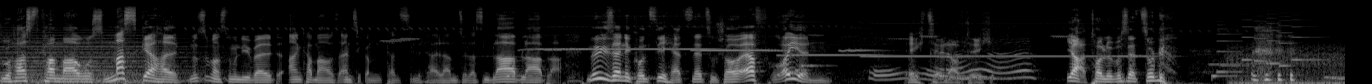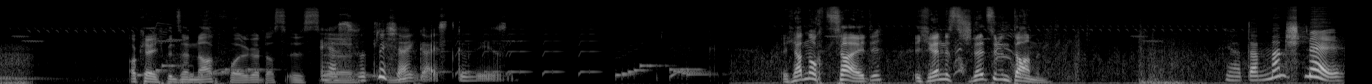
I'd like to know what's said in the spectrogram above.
Du hast Kamarus Maske erhalten. Nutze was um die Welt an Kamarus einzigem Tanzstil teilhaben zu lassen. Bla bla bla. Möge seine Kunst die Herzen der Zuschauer erfreuen. Ich zähle auf dich. Ja, tolle Übersetzung. okay, ich bin sein Nachfolger. Das ist. Er ist äh, wirklich ein Geist gewesen. Ich habe noch Zeit. Ich renne jetzt schnell zu den Damen. Ja, dann Mann schnell.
